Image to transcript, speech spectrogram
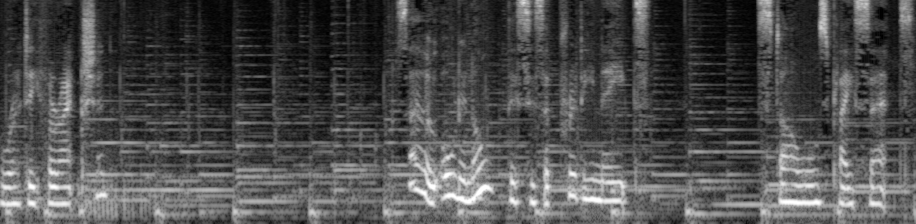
ready for action. So all in all, this is a pretty neat Star Wars playset.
